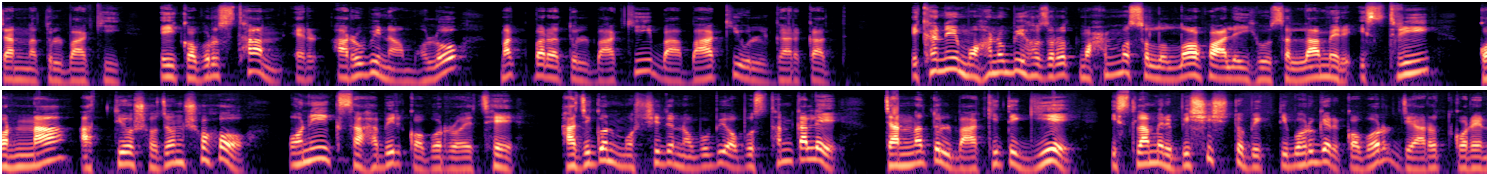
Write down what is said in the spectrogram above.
জান্নাতুল বাকি। এই কবরস্থান এর আরবি নাম হল মাকবারাতুল বাকি বা বাকিউল গারকাদ এখানে মহানবী হজরত মোহাম্মদ সাল্লাহ আলিহুসাল্লামের স্ত্রী, কন্যা, আত্মীয় স্বজন সহ অনেক সাহাবির কবর রয়েছে। হাজিগণ মসজিদে নববী অবস্থানকালে জান্নাতুল বাকিতে গিয়ে ইসলামের বিশিষ্ট ব্যক্তিবর্গের কবর জিয়ারত করেন।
